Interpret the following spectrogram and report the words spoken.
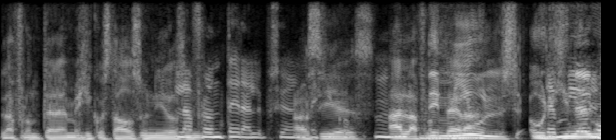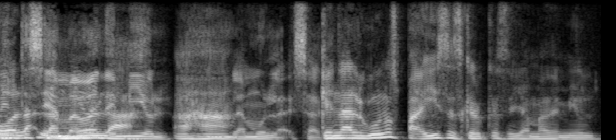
la frontera de México, Estados Unidos. La en- frontera le pusieron Así México. es. Ujú. Ah, la The frontera. Mules. Originalmente Mule. se La llamaba mula. The Mule. Ajá. La mula, exacto. Que en algunos países creo que se llama The Mule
